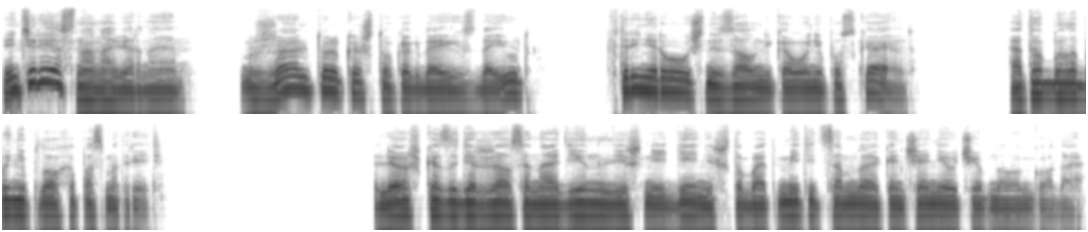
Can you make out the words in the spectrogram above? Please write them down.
Интересно, наверное. Жаль только, что когда их сдают, в тренировочный зал никого не пускают. А то было бы неплохо посмотреть. Лёшка задержался на один лишний день, чтобы отметить со мной окончание учебного года.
